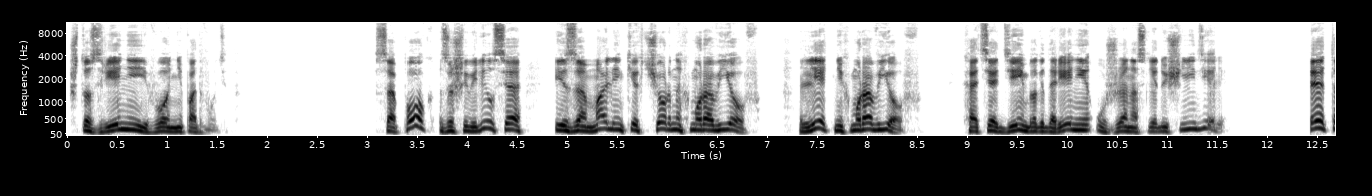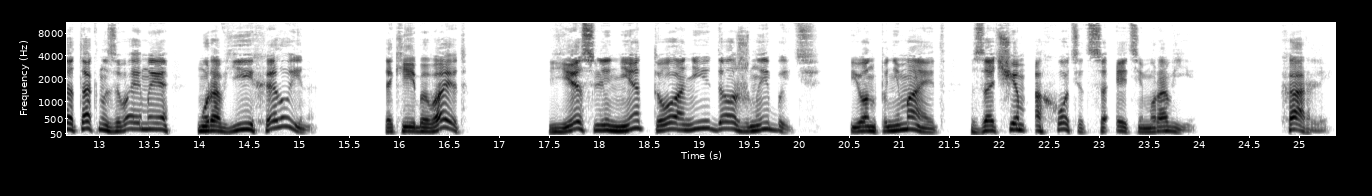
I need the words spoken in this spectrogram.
что зрение его не подводит. Сапог зашевелился из-за маленьких черных муравьев, летних муравьев, хотя День Благодарения уже на следующей неделе. Это так называемые муравьи Хэллоуина. Такие бывают? Если нет, то они должны быть. И он понимает, зачем охотятся эти муравьи. Харли.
